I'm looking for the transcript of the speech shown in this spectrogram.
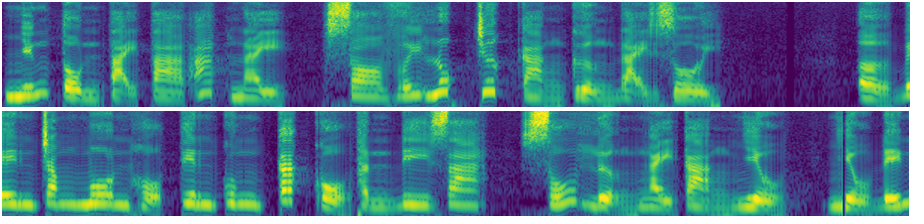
Những tồn tại tà ác này so với lúc trước càng cường đại rồi. Ở bên trong môn hộ tiên cung các cổ thần đi ra, số lượng ngày càng nhiều, nhiều đến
